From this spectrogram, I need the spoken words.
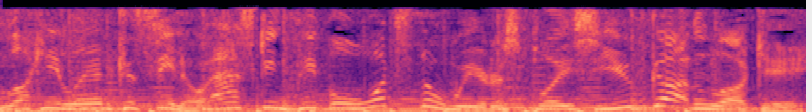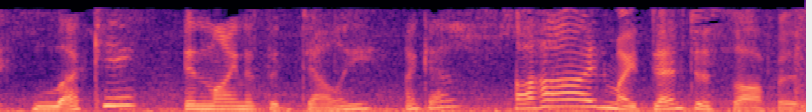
Lucky Land Casino asking people what's the weirdest place you've gotten lucky? Lucky? In line at the deli, I guess? Aha, in my dentist's office.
